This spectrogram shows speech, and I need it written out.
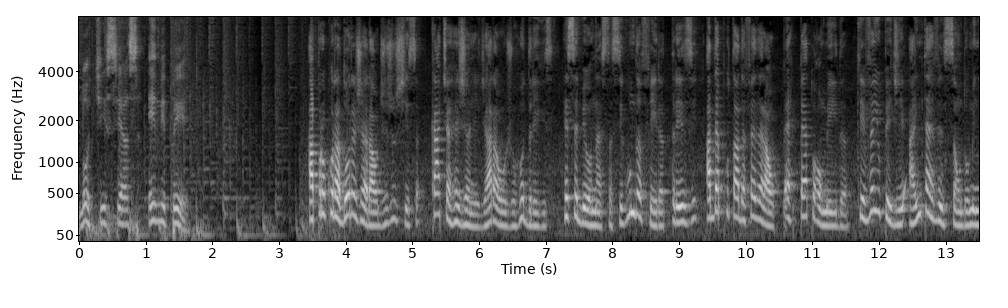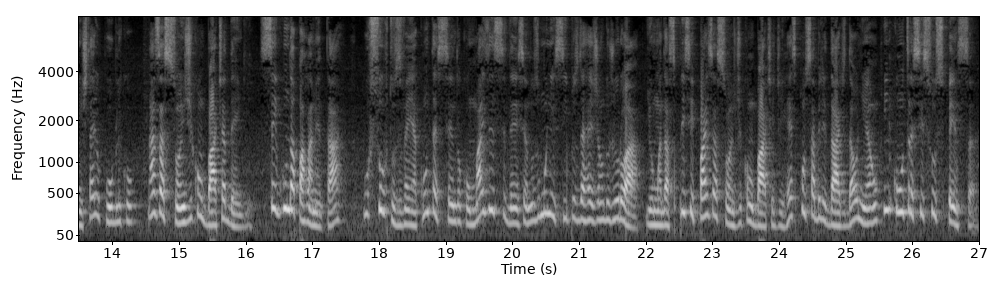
Notícias MP. A Procuradora-Geral de Justiça, Cátia Rejane de Araújo Rodrigues, recebeu nesta segunda-feira 13 a deputada federal Perpétua Almeida, que veio pedir a intervenção do Ministério Público nas ações de combate à dengue. Segundo a parlamentar, os surtos vêm acontecendo com mais incidência nos municípios da região do Juruá, e uma das principais ações de combate de responsabilidade da União encontra-se suspensa.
